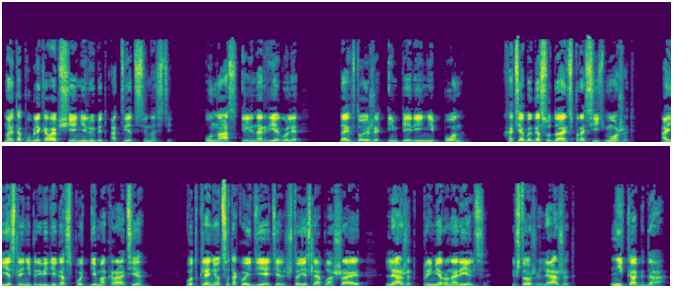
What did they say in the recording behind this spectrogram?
Но эта публика вообще не любит ответственности. У нас или на Регуле, да и в той же империи Ниппон, хотя бы государь спросить может. А если не приведи Господь демократия? Вот клянется такой деятель, что если оплошает, ляжет, к примеру, на рельсы. И что же, ляжет? Никогда.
